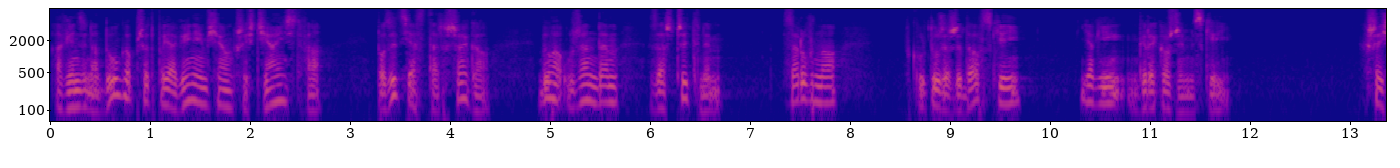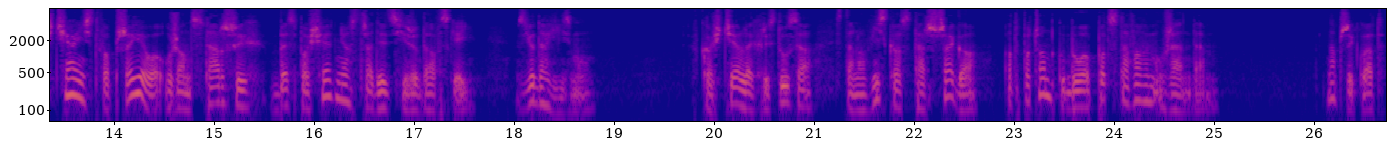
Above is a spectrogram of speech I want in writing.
A więc na długo przed pojawieniem się chrześcijaństwa pozycja starszego była urzędem zaszczytnym, zarówno w kulturze żydowskiej, jak i grekorzymskiej. Chrześcijaństwo przejęło urząd starszych bezpośrednio z tradycji żydowskiej, z judaizmu. W Kościele Chrystusa stanowisko starszego od początku było podstawowym urzędem. Na przykład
